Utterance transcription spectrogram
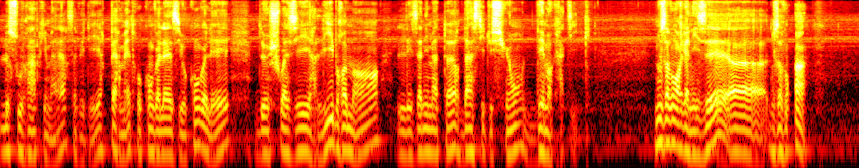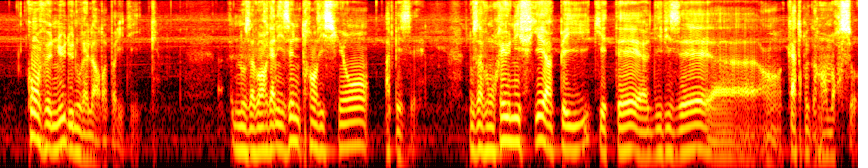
le souverain primaire, ça veut dire permettre aux Congolaises et aux Congolais de choisir librement les animateurs d'institutions démocratiques. Nous avons organisé, euh, nous avons un, convenu du nouvel ordre politique. Nous avons organisé une transition apaisée. Nous avons réunifié un pays qui était divisé en quatre grands morceaux.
